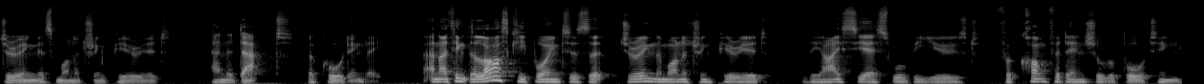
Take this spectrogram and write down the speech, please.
during this monitoring period and adapt accordingly. And I think the last key point is that during the monitoring period, the ICS will be used for confidential reporting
